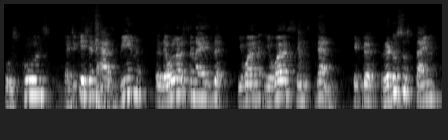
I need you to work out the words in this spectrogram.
to schools. Education has been revolutionized even ever since then. It reduces time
